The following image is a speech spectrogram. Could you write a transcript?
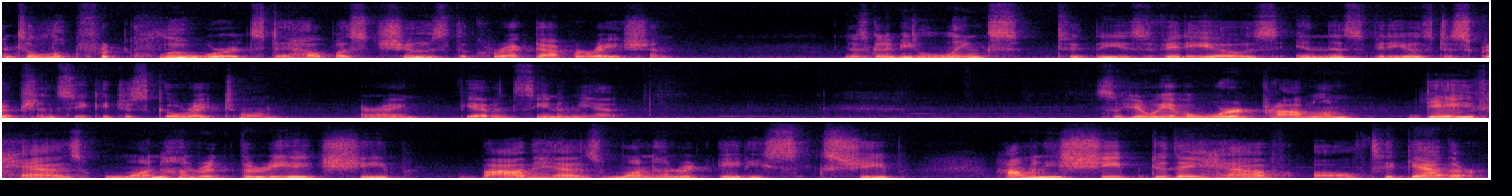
and to look for clue words to help us choose the correct operation. There's going to be links to these videos in this video's description, so you could just go right to them, all right, if you haven't seen them yet. So here we have a word problem. Dave has 138 sheep. Bob has 186 sheep. How many sheep do they have all together?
